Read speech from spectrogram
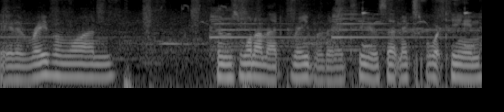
Okay, the Raven one. There was one on that grave over there too, so that makes 14.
